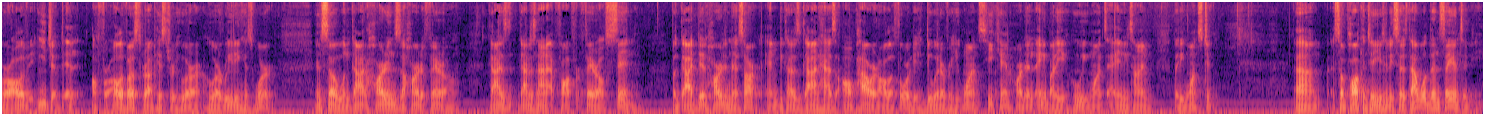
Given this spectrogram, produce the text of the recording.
for all of Egypt and uh, for all of us throughout history who are who are reading his word. And so when God hardens the heart of Pharaoh, God is God is not at fault for Pharaoh's sin, but God did harden his heart. And because God has all power and all authority to do whatever he wants, he can harden anybody who he wants at any time that he wants to. Um, so Paul continues and he says, Thou wilt then say unto me,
